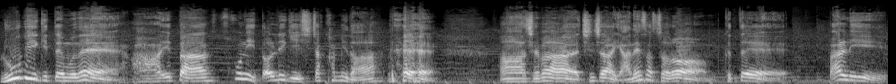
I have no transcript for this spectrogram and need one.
루비이기 때문에 아 일단 손이 떨리기 시작합니다. 네. 아 제발 진짜 야네사처럼 그때 빨리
